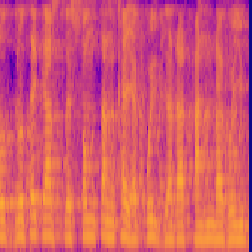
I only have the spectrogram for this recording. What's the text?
রৌদ্র থেকে আসলে সন্তান খাইয়া কইলজাটা ঠান্ডা হইব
